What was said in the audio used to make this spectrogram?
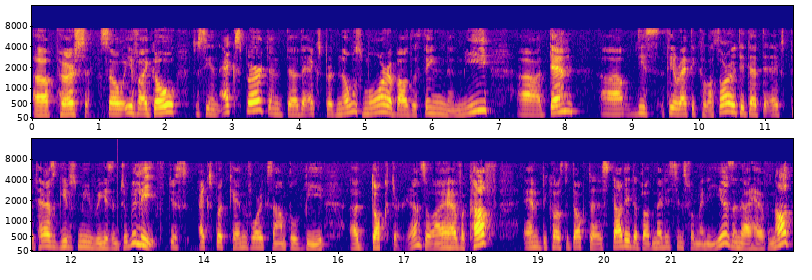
a person. So if I go to see an expert and uh, the expert knows more about the thing than me, uh, then uh, this theoretical authority that the expert has gives me reason to believe. This expert can, for example, be a doctor. Yeah? So I have a cough and because the doctor has studied about medicines for many years and I have not,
